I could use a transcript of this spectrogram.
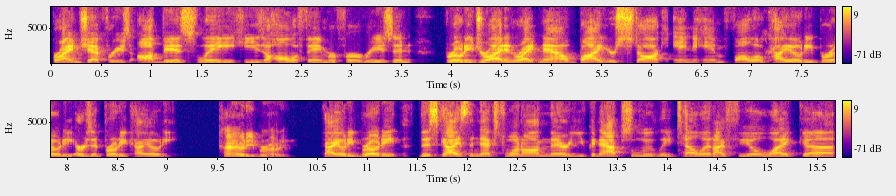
Brian Jeffries, obviously, he's a Hall of Famer for a reason. Brody Dryden, right now, buy your stock in him. Follow Coyote Brody, or is it Brody Coyote? Coyote Brody. Coyote Brody. This guy's the next one on there. You can absolutely tell it. I feel like uh,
